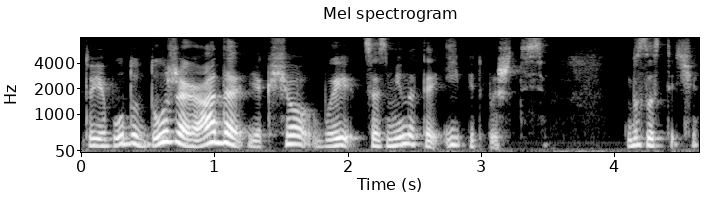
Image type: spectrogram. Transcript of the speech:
то я буду дуже рада, якщо ви це зміните і підпишетеся. До зустрічі!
